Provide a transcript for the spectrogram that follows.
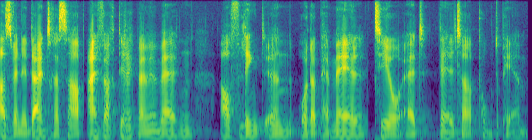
Also wenn ihr da Interesse habt, einfach direkt bei mir melden auf LinkedIn oder per Mail theo@delta.pm.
